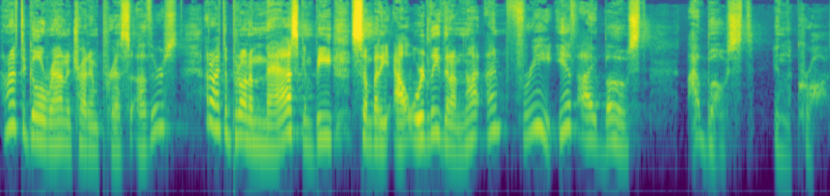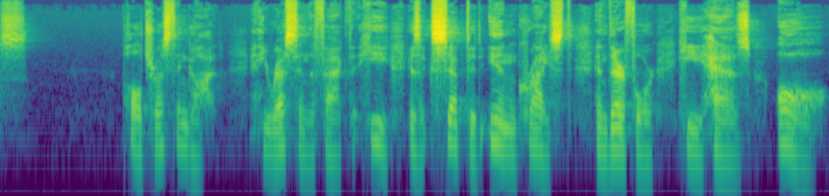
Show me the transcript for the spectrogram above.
I don't have to go around and try to impress others. I don't have to put on a mask and be somebody outwardly that I'm not. I'm free. If I boast, I boast in the cross. Paul trusts in God he rests in the fact that he is accepted in Christ, and therefore he has all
